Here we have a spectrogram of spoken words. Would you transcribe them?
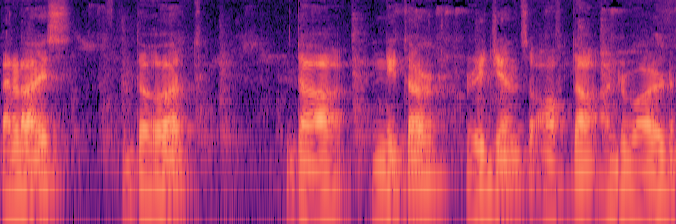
Paradise, the earth, the nether regions of the underworld,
